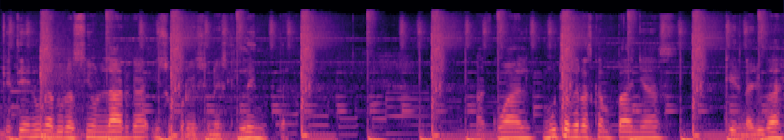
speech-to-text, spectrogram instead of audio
que tienen una duración larga y su progresión es lenta, la cual muchas de las campañas quieren ayudar,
